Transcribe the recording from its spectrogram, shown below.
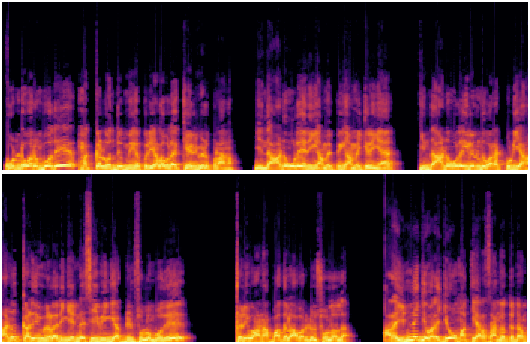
கொண்டு வரும்போதே மக்கள் வந்து மிகப்பெரிய அளவுல கேள்வி எழுப்புனாங்க. இந்த அணு உலையை நீங்க அமைப்பீங்க அமைக்கிறீங்க. இந்த அணு உலையிலிருந்து வரக்கூடிய அணு கழிவுகளை நீங்க என்ன செய்வீங்க அப்படின்னு சொல்லும்போது தெளிவான பதில் அவர்கள் சொல்லல. ஆனா இன்னைக்கு வரைக்கும் மத்திய அரசாங்கத்திடம்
